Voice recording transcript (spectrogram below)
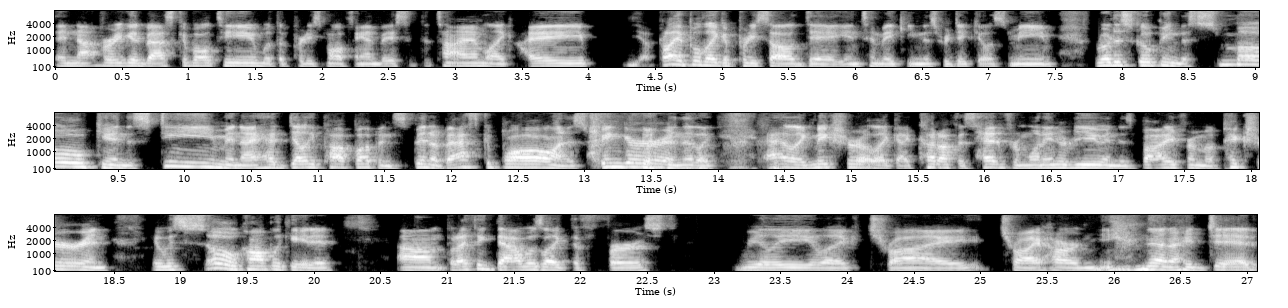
a not very good basketball team with a pretty small fan base at the time. Like I yeah, probably put like a pretty solid day into making this ridiculous meme. Rotoscoping the smoke and the steam, and I had Deli pop up and spin a basketball on his finger, and then like I like make sure like I cut off his head from one interview and his body from a picture, and it was so complicated. Um, but I think that was like the first really like try try hard meme that I did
